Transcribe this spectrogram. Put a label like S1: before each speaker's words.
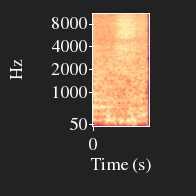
S1: 役所に。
